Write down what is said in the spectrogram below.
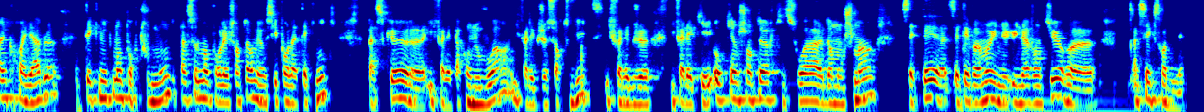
incroyable techniquement pour tout le monde, pas seulement pour les chanteurs, mais aussi pour la technique, parce que euh, il fallait pas qu'on nous voit, il fallait que je sorte vite, il fallait que je, il fallait qu'il y ait aucun chanteur qui soit dans mon chemin. C'était, c'était vraiment une, une aventure euh, assez extraordinaire.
